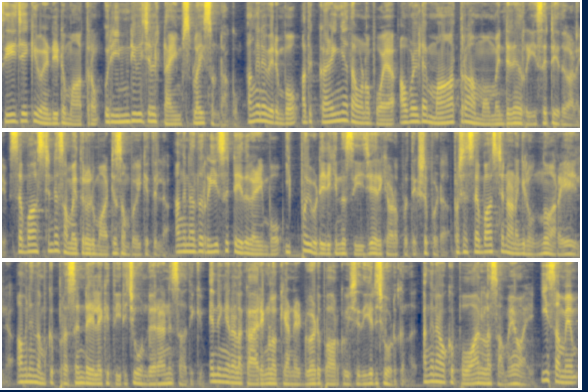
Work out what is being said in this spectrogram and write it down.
സി ജെക്ക് വേണ്ടിയിട്ട് മാത്രം ഒരു ഇൻഡിവിജ്വൽ ടൈം സ്പ്ലൈസ് ഉണ്ടാക്കും. അങ്ങനെ വരുമ്പോൾ അത് കഴിഞ്ഞ തവണ പോയ അവളുടെ മാത്രം ആ മൊമെന്റിനെ റീസെറ്റ് ചെയ്ത് കളയും. സെബാസ്റ്റിന്റെ സമയത്തിന് ഒരു മാറ്റം സംഭവിക്കത്തില്ല. അങ്ങനെ അത് റീസെറ്റ് ചെയ്ത് കഴിയുമ്പോൾ ഇപ്പൊ ഇവിടെ ഇരിക്കുന്ന സി ജെ ആയിരിക്കും അവിടെ പ്രത്യക്ഷപ്പെടുക. പക്ഷെ സെബാസ്റ്റ്യൻ ആണെങ്കിൽ ഒന്നും അറിയയില്ല. അവനെ നമുക്ക് പ്രസന്റ് ഡേയിലേക്ക് തിരിച്ചു കൊണ്ടുവരാനും സാധിക്കും. എന്നിങ്ങനെയുള്ള കാര്യങ്ങളൊക്കെയാണ് എഡ്വേർഡ് പവർക്ക് വിശദീകരിച്ചു കൊടുക്കുന്നത്. അങ്ങനെ അവൾക്ക് പോകാനുള്ള സമയമായി. ഈ സമയം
